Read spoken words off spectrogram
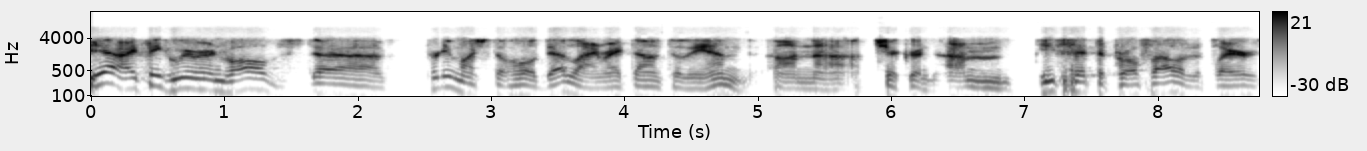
Yeah, I think we were involved uh, pretty much the whole deadline, right down to the end on uh, Chychrun. Um, he fit the profile of the players,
